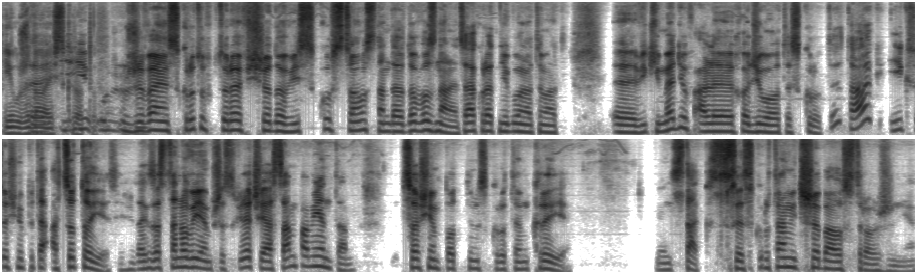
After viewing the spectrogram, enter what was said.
I używałeś y, skrótów. I używałem skrótów, które w środowisku są standardowo znane. To akurat nie było na temat y, Wikimediów, ale chodziło o te skróty, tak? I ktoś mnie pyta, a co to jest? Ja się tak zastanowiłem przez chwilę, czy ja sam pamiętam, co się pod tym skrótem kryje. Więc tak, ze skrótami trzeba ostrożnie.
